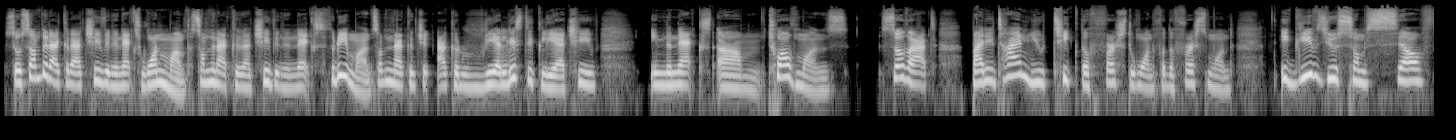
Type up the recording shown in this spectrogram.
So something I could achieve in the next one month, something I could achieve in the next three months, something I could I could realistically achieve in the next um 12 months so that by the time you tick the first one for the first month, it gives you some self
